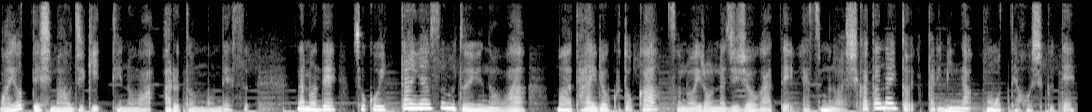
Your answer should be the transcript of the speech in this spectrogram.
迷ってしまう時期っていうのはあると思うんです。なのでそこ一旦休むというのはまあ体力とかそのいろんな事情があって休むのは仕方ないとやっぱりみんな思ってほしくて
